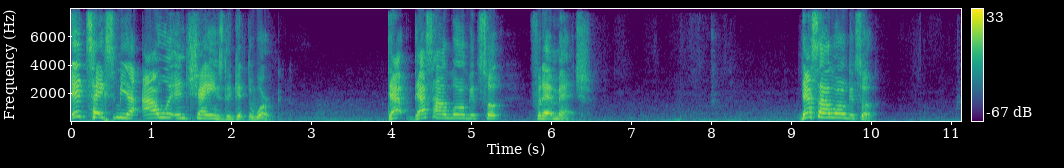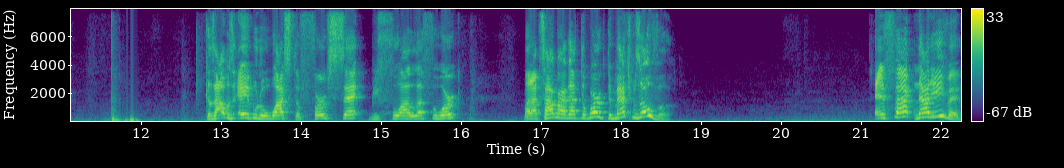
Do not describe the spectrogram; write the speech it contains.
It takes me an hour and change to get to work. That that's how long it took for that match. That's how long it took. Because I was able to watch the first set before I left for work. By the time I got to work, the match was over. In fact, not even.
